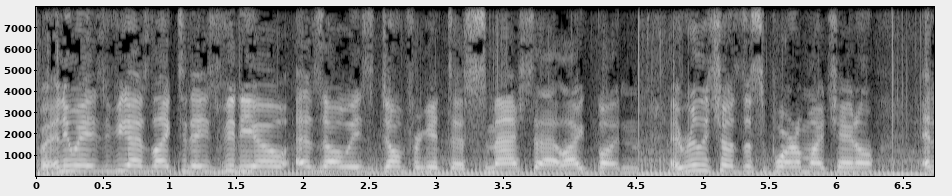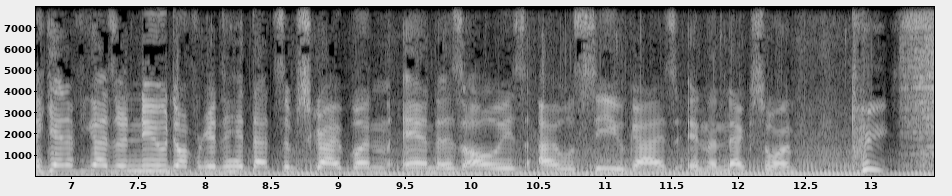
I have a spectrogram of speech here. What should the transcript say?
But anyways, if you guys like today's video, as always, don't forget to smash that like button. It really shows the support on my channel. And again, if you guys are new, don't forget to hit that subscribe button. And as always, I will see you guys in the next one. Peace!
